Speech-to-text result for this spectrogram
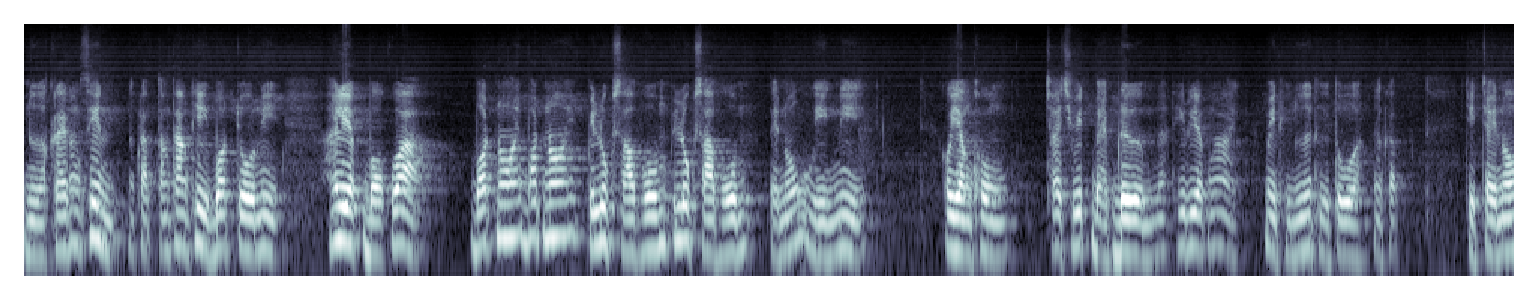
เหนือใครทั้งสิ้นนะครับ ทั้งๆทที่บอสโจนี่ให้เรียกบอกว่าบอสน้อยบอสน้อยเป็นลูกสาวผมเป็นลูกสาวผม แต่น้องอุ๋งอิงนี่ก็ยังคง ใช้ชีวิตแบบเดิมนะที่เรียบง่าย ไม่ถือเนื้อถือตัวนะครับ จิตใจน้อง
